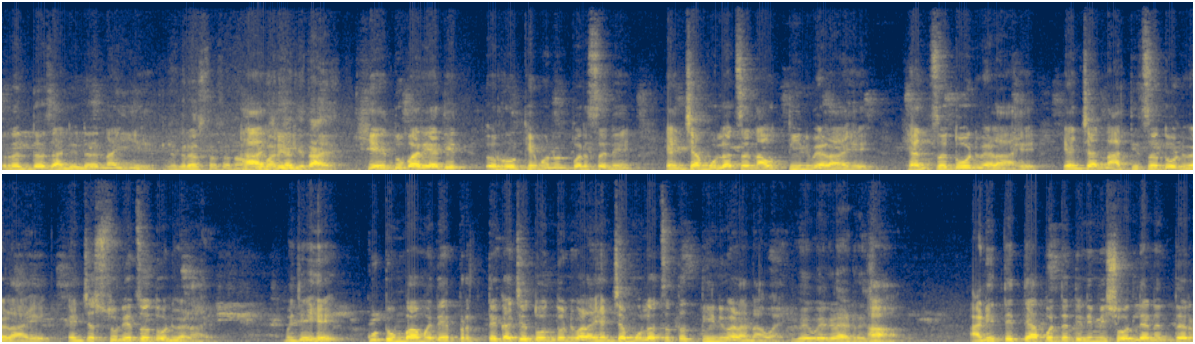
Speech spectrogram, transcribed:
रद्द झालेलं नाही आहे हा, दुबार यादीत आहे. हे दुबार यादीत रोठे म्हणून पर्सन आहे. ह्यांच्या मुलाचं नाव तीन वेळा आहे. ह्यांचं दोन वेळा आहे ह्यांच्या नातीचं दोन वेळा आहे ह्यांच्या सुनेचं दोन वेळा आहे. म्हणजे हे कुटुंबामध्ये प्रत्येकाचे दोन दोन वेळा ह्यांच्या मुलाचं तर तीन वेळा नाव आहे. वेगवेगळे ॲड्रेस हां. आणि ते त्या पद्धतीने मी शोधल्यानंतर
